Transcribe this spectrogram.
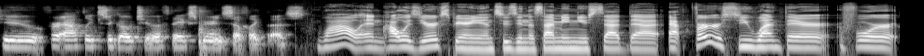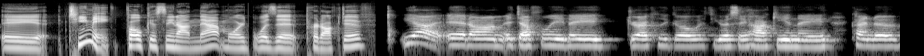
to for athletes to go to if they experience stuff like this. Wow. And how was your experience using this? I mean, you said that at first you went there for a teammate, focusing on that more. Was it productive? Yeah, it um it definitely they directly go with USA Hockey and they kind of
